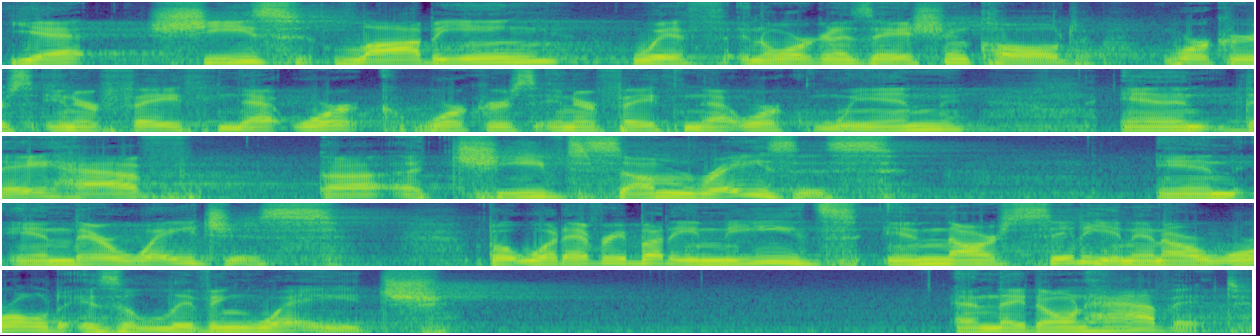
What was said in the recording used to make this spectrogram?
Yet she's lobbying with an organization called Workers Interfaith Network, Workers Interfaith Network, WIN, and they have uh, achieved some raises in, in their wages. But what everybody needs in our city and in our world is a living wage. And they don't have it.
